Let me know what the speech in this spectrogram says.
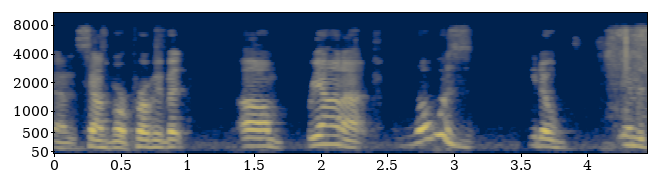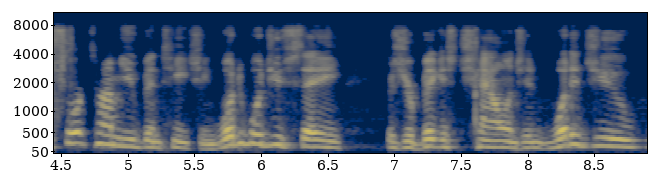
and uh, it sounds more appropriate. But um, Brianna, what was you know in the short time you've been teaching, what would you say was your biggest challenge, and what did you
